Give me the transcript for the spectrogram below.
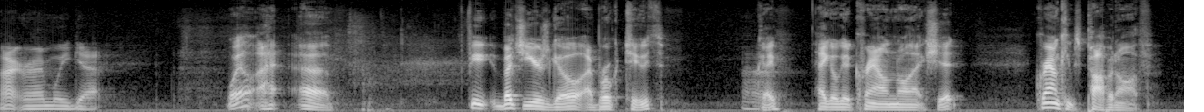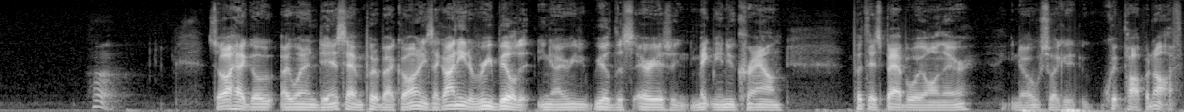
All right, Ryan, what you got? Well, I uh, a few a bunch of years ago, I broke a tooth. Okay, had to go get a crown and all that shit. Crown keeps popping off, Huh. so I had to go. I went in dentist, had him put it back on. He's like, I need to rebuild it. You know, I rebuild this area so make me a new crown. Put this bad boy on there. You know, so I could quit popping off.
